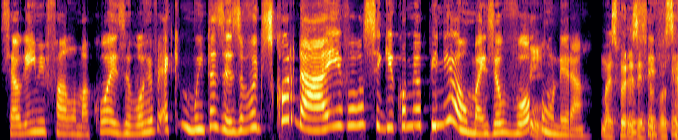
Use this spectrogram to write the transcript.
se alguém me fala uma coisa, eu vou. É que muitas vezes eu vou discordar e vou seguir com a minha opinião, mas eu vou Sim. ponderar. Mas, por exemplo, você,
